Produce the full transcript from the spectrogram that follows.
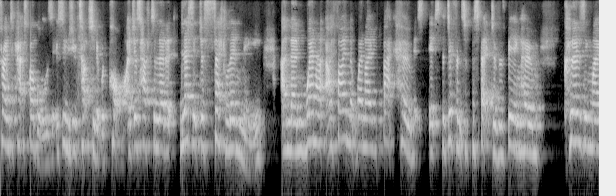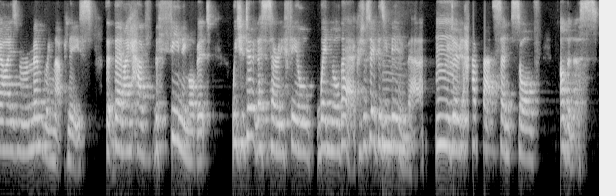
trying to catch bubbles. As soon as you touch it, it would pop. I just have to let it let it just settle in me, and then when I, I find that when I'm back home, it's it's the difference of perspective of being home, closing my eyes and remembering that place. That then I have the feeling of it which you don't necessarily feel when you're there because you're so busy mm. being there. Mm. You don't have that sense of otherness.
